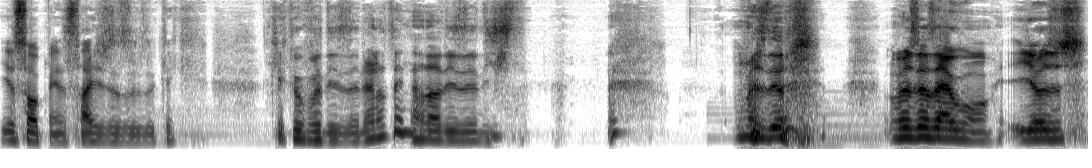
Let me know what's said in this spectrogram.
e eu só penso, ai Jesus, o que, é que, o que é que eu vou dizer? Eu não tenho nada a dizer disto. Mas Deus, mas Deus é bom. E hoje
